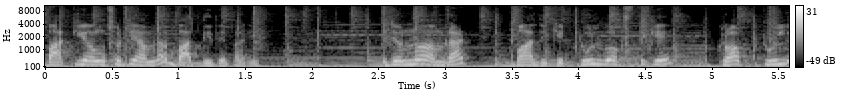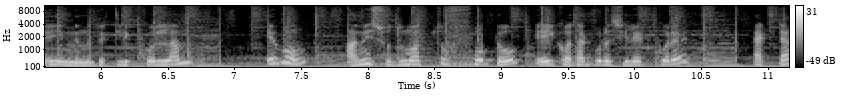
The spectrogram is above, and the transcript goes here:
বাকি অংশটি আমরা বাদ দিতে পারি। এজন্য আমরা বাঁ দিকে টুল বক্স থেকে ক্রপ টুল এই মেনুতে ক্লিক করলাম এবং আমি শুধুমাত্র ফটো এই কথার সিলেক্ট করে একটা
